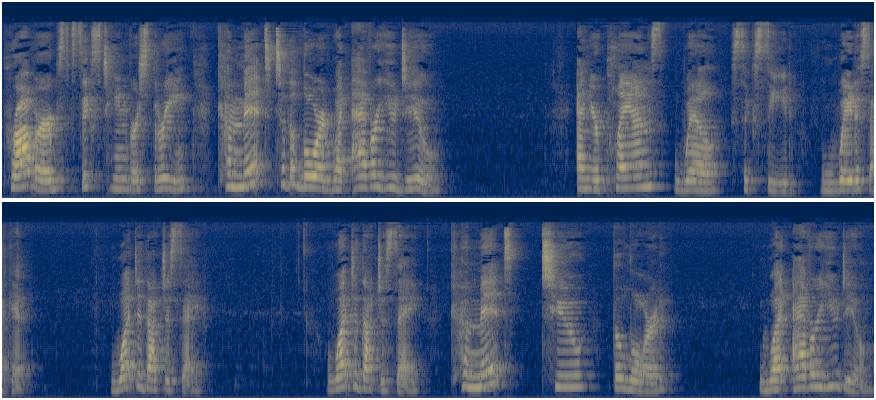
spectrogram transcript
Proverbs 16, verse 3 Commit to the Lord whatever you do, and your plans will succeed. Wait a second. What did that just say? What did that just say? Commit to the Lord whatever you do.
